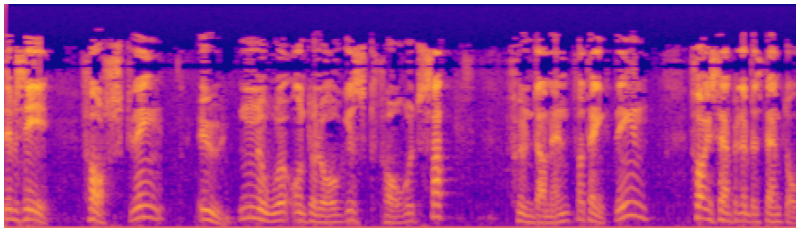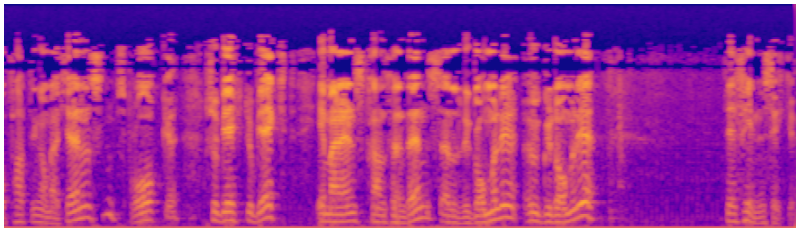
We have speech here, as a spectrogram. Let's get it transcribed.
dvs. Si forskning uten noe ontologisk forutsatt fundament for tenkningen, F.eks. en bestemt oppfatning om erkjennelsen, språket, subjekt-objekt, immanens transcendens eller det guddommelige, det finnes ikke.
